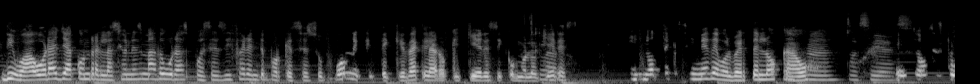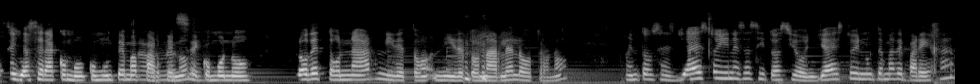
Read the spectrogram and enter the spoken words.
Digo, ahora ya con relaciones maduras, pues es diferente porque se supone que te queda claro qué quieres y cómo lo quieres. Y no te exime de volverte loca, uh así es. Entonces, pues ya será como, como un tema aparte, ¿no? De cómo no, no detonar ni, ni detonarle al otro, ¿no? Entonces, ya estoy en esa situación, ya estoy en un tema de pareja,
